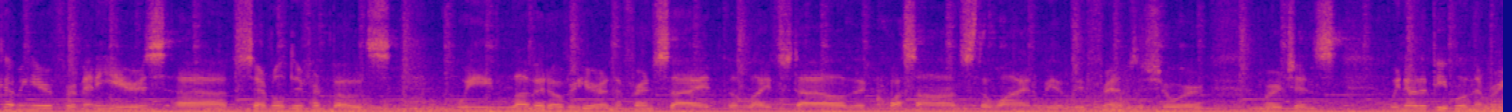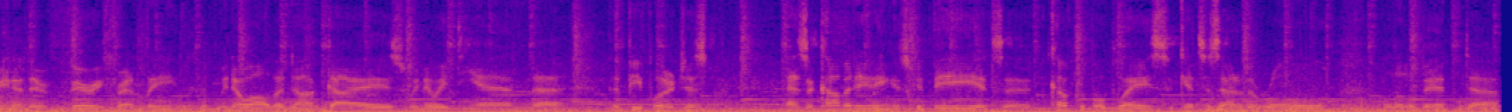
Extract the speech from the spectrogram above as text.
Been coming here for many years, uh, several different boats. We love it over here on the French side, the lifestyle, the croissants, the wine. We have good friends ashore, merchants. We know the people in the marina, they're very friendly. We know all the dock guys, we know Etienne. Uh, the people are just as accommodating as could be. It's a comfortable place, it gets us out of the roll a little bit. Uh,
